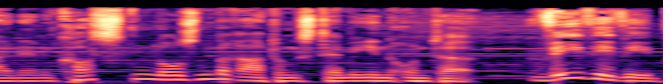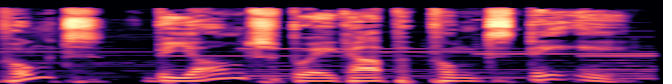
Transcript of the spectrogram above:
einen kostenlosen Beratungstermin unter www.beyondbreakup.de.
